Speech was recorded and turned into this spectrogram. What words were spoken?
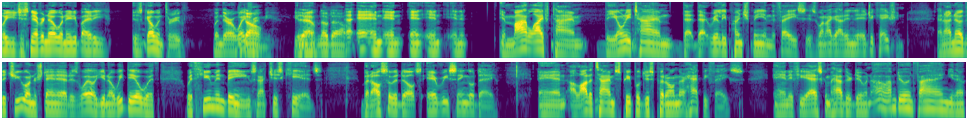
Well, you just never know what anybody is going through when they're away from you. You Yeah, know, no doubt. And and and and, and in my lifetime, the only time that that really punched me in the face is when I got into education, and I know that you understand that as well. You know, we deal with with human beings, not just kids, but also adults every single day. And a lot of times people just put on their happy face. And if you ask them how they're doing, oh, I'm doing fine, you know,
